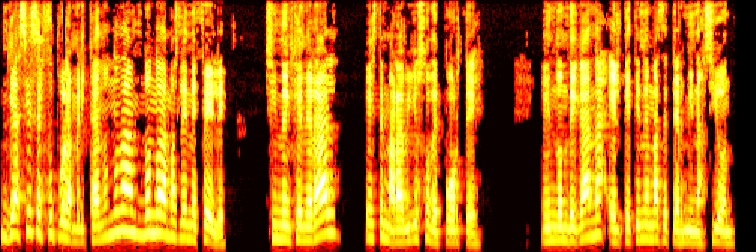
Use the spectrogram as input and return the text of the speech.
Y así es el fútbol americano, no, no nada más la NFL, sino en general este maravilloso deporte, en donde gana el que tiene más determinación,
